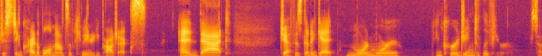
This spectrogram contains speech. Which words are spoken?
just incredible amounts of community projects. and that Jeff is going to get more and more encouraging to live here. So.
